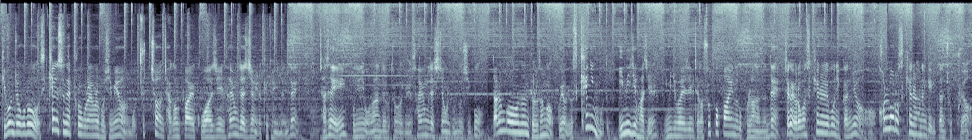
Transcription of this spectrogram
기본적으로 스캔스냅 프로그램을 보시면 뭐 추천, 작은 파일, 고화질, 사용자 지정 이렇게 되어 있는데 어, 자세히 본인이 원하는 대로 들어가기 위해서 사용자 지정을 누르시고 다른 거는 별로 상관없고요. 요 스캐닝 모드, 이미지 화질, 이미지 화질 제가 슈퍼 파인으로 골라놨는데 제가 여러 번 스캔을 해보니까요 어, 컬러로 스캔을 하는 게 일단 좋고요.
